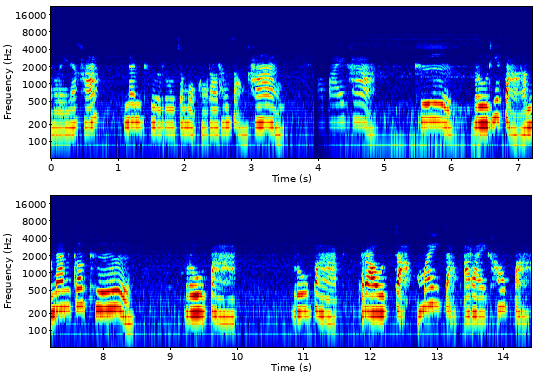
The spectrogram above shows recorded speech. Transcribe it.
งๆเลยนะคะ นั่นคือรูจมูกของเราทั้งสองข้าง ต่อไปค่ะ คือรูที่ 3 นั่นก็คือ รูปาก รูปาก เราจะไม่จับอะไรเข้าปาก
